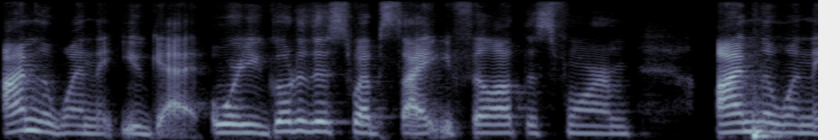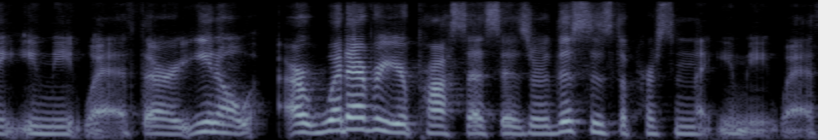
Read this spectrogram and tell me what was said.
I'm the one that you get. Or you go to this website, you fill out this form, I'm the one that you meet with or you know or whatever your process is or this is the person that you meet with.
